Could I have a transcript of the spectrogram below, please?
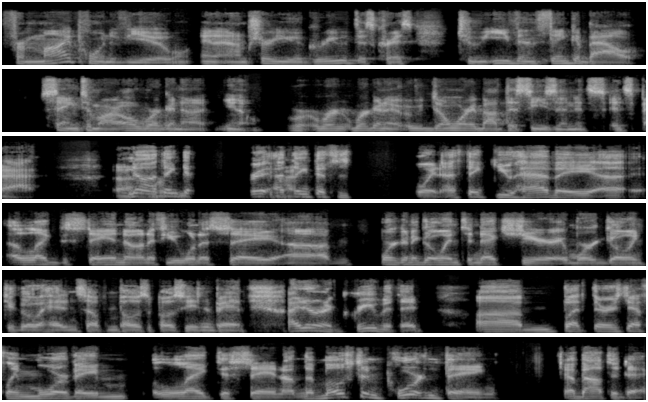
from my point of view, and I'm sure you agree with this, Chris, to even think about saying tomorrow, oh, we're gonna, you know, we're we're, we're gonna don't worry about the season. It's it's bad. Uh, no, I think that, I think that's point. I think you have a a, a leg to stand on if you want to say um, we're going to go into next year and we're going to go ahead and self-impose a postseason ban. I don't agree with it, um, but there's definitely more of a leg to stand on. The most important thing about today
